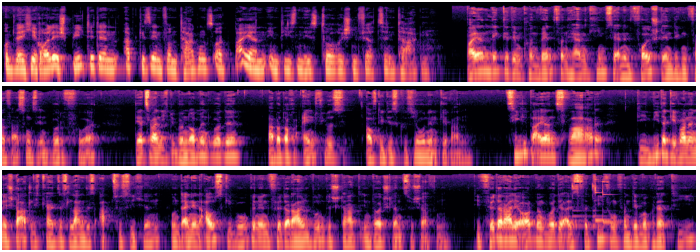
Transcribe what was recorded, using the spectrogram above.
Und welche Rolle spielte denn, abgesehen vom Tagungsort Bayern, in diesen historischen 14 Tagen? Bayern legte dem Konvent von Herrn Chiemsee einen vollständigen Verfassungsentwurf vor, der zwar nicht übernommen wurde, aber doch Einfluss auf die Diskussionen gewann. Ziel Bayerns war, die wiedergewonnene Staatlichkeit des Landes abzusichern und einen ausgewogenen föderalen Bundesstaat in Deutschland zu schaffen. Die föderale Ordnung wurde als Vertiefung von Demokratie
